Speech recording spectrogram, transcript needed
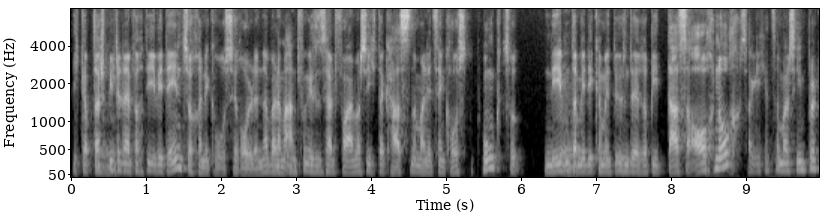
Ich glaube, da mhm. spielt halt einfach die Evidenz auch eine große Rolle, ne? weil am mhm. Anfang ist es halt vor allem aus Sicht der Kassen einmal jetzt ein Kostenpunkt, so neben mhm. der medikamentösen Therapie das auch noch, sage ich jetzt einmal simpel,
